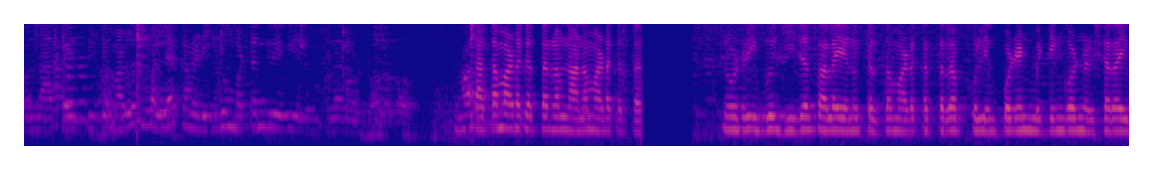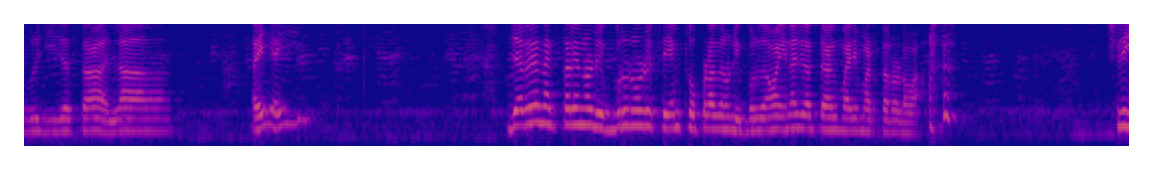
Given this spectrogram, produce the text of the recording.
ಒಂದು ನಾಲ್ಕೈದು ಸಿಟಿ ಮಾಡಿದ್ರೆ ಪಲ್ಯಕ್ಕೆ ರೆಡಿ ಇದು ಮಟನ್ ಗ್ರೇವಿ ಇದೆ ನೋಡ್ರಿ. ತಾತ ಮಾಡಕತ್ತಾರ ನಮ್ಮ ನಾನ ಮಾಡಕತ್ತಾರ. ನೋಡ್ರಿ, ಇಬ್ರು ಜೀಜ ಸಾಲ ಏನೋ ಕೆಲಸ ಮಾಡಕತ್ತಾರ. ಫುಲ್ ಇಂಪಾರ್ಟೆಂಟ್ ಮೀಟಿಂಗ್ಗಳು ನಡ್ಸ್ಯಾರ ಇಬ್ರು ಜೀಜಸ ಅಲ್ಲ ಐ ಐ. ಜರ ನಗ್ತಾರೆ ನೋಡ್ರಿ, ಇಬ್ರು ನೋಡ್ರಿ ಸೇಮ್ ಥೋಪಡದ ನೋಡಿ ಇಬ್ರು ಅವ ಏನ ಜಾತ್ರೆಯಾಗಿ ಮಾರಿ ಮಾಡ್ತಾರ ನೋಡವ ಶ್ರೀ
